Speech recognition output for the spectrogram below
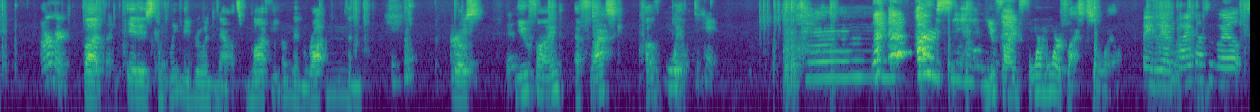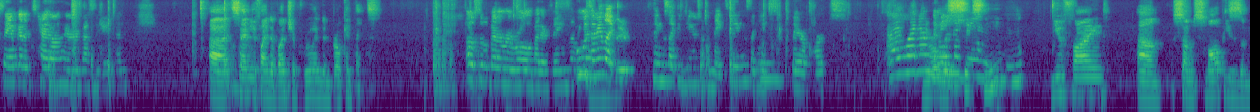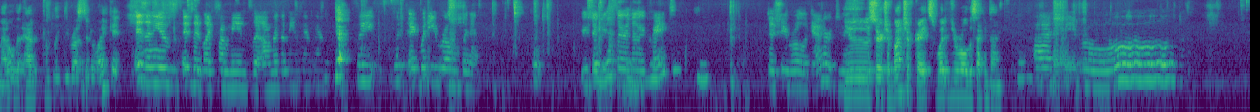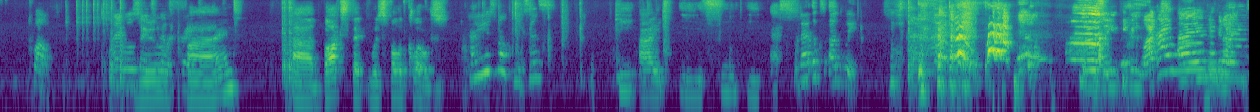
Armor. but Something. it is completely ruined now. It's moth-eaten and rotten and gross. You find a flask of oil. arson. You find four more flasks of oil. Okay, so we have five flasks of oil. Sam got a ten on her investigation. Uh, Sam, you find a bunch of ruined and broken things. Oh, so the better we roll, the better things. that we Ooh, is there any like There, things I could use to make things like make spare parts? I wanna you roll roll a again. 16. Mhm. You find um, some small pieces of metal that haven't completely rusted away. Is any of is it like from me and the armor that me and Sam have? Yeah. What do you what, uh, what are you rolling for now? You're searching for another crate. Does she roll again or did You she search a bunch of crates. What did you roll the second time? Uh, she rolled twelve. I will search You another crate. find a box that was full of clothes. How do you spell pieces? P I E C E S. Well, that looks ugly. So, so you keeping watch? I I'm want gonna, again. I'm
